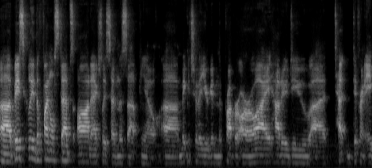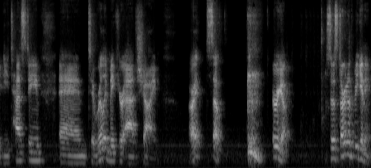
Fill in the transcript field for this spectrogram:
uh, basically the final steps on actually setting this up, you know, uh, making sure that you're getting the proper ROI, how to do uh, te- different A/B testing, and to really make your ad shine. All right, so here we go. So starting at the beginning,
